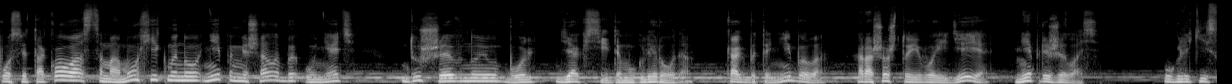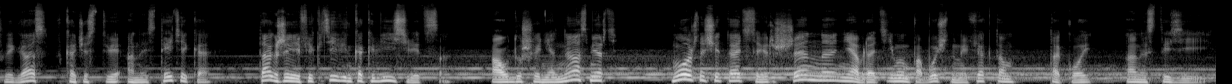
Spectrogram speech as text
после такого самому Хикману не помешало бы унять душевную боль диоксидом углерода. Как бы то ни было, хорошо, что его идея не прижилась. Углекислый газ в качестве анестетика также эффективен, как виселица, а удушение насмерть можно считать совершенно необратимым побочным эффектом такой анестезии.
